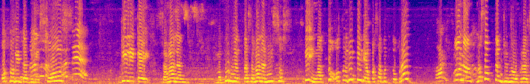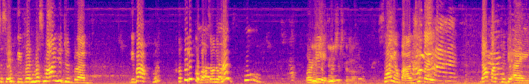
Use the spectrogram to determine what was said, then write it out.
Otoridad ni Jesus. Dili kay sa ngalan mabunyag ta sa ngalan ni Jesus. Di nga to authority di ang pasabot to brad. Mo nang nasabtan jud no brad sa safety brad mas maayo jud brad. Di ba? Katoliko ba ka sa ano brad? Or Yes, di? ah. Sayang ka adto kay dapat jud di ay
